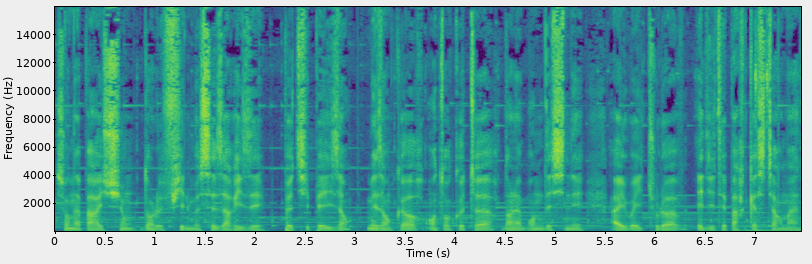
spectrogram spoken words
son apparition dans le film césarisé Petit Paysan, mais encore en tant qu'auteur dans la bande dessinée Highway to Love éditée par Casterman.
